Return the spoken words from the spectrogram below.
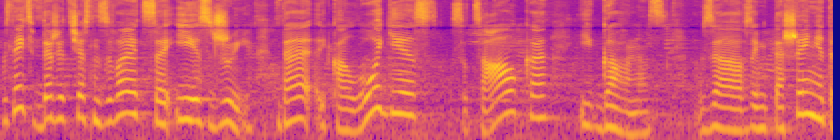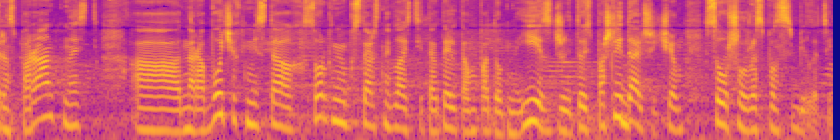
Вы знаете, даже это сейчас называется ESG, да, экология, социалка и governance за взаимоотношения, транспарантность а, на рабочих местах с органами государственной власти и так далее и тому подобное. ESG, то есть пошли дальше, чем social responsibility.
